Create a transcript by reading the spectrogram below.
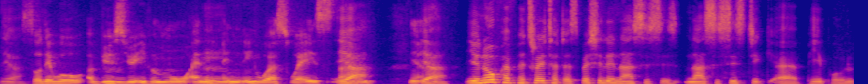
Yeah. So they will abuse Mm. you even more and Mm. in, in worse ways. Yeah. Um, yeah. Yeah. You know, perpetrated, especially narcissis- narcissistic uh, people,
